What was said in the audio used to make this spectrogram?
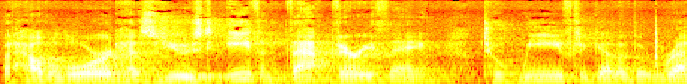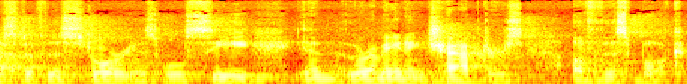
but how the Lord has used even that very thing to weave together the rest of this story, as we'll see in the remaining chapters of this book.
